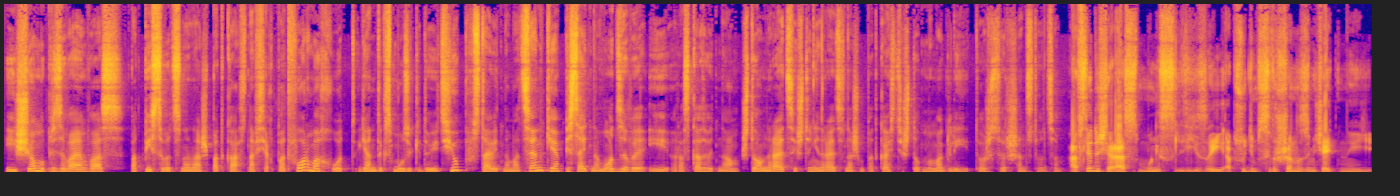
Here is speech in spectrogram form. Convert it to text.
И еще мы призываем вас подписываться на наш подкаст на всех платформах, от Яндекс Музыки до YouTube, ставить нам оценки, писать нам отзывы и рассказывать нам, что вам нравится и что не нравится в нашем подкасте, чтобы мы могли тоже совершенствоваться. А в следующий раз с Лизой обсудим совершенно замечательный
